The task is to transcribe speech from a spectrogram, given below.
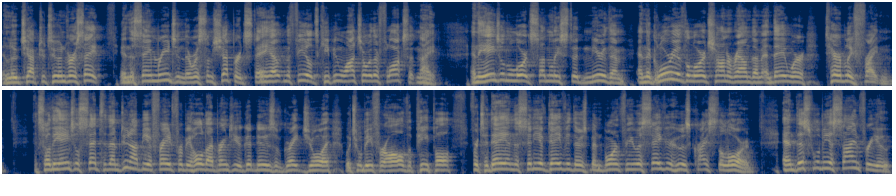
In Luke chapter 2 and verse 8, in the same region, there were some shepherds staying out in the fields, keeping watch over their flocks at night. And the angel of the Lord suddenly stood near them, and the glory of the Lord shone around them, and they were terribly frightened. And so the angel said to them, Do not be afraid, for behold, I bring to you good news of great joy, which will be for all the people. For today in the city of David, there's been born for you a Savior who is Christ the Lord. And this will be a sign for you.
